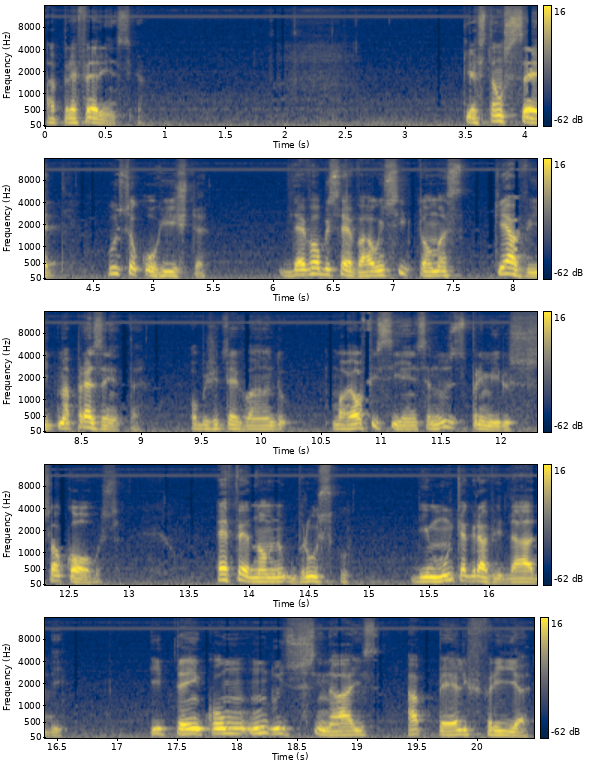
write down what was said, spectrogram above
a preferência. Questão 7. O socorrista deve observar os sintomas que a vítima apresenta, objetivando maior eficiência nos primeiros socorros. É fenômeno brusco, de muita gravidade e tem como um dos sinais a pele fria.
